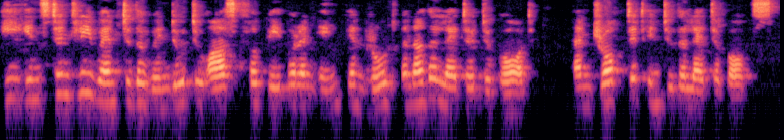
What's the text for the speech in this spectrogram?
He instantly went to the window to ask for paper and ink and wrote another letter to God, and dropped it into the letterbox.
